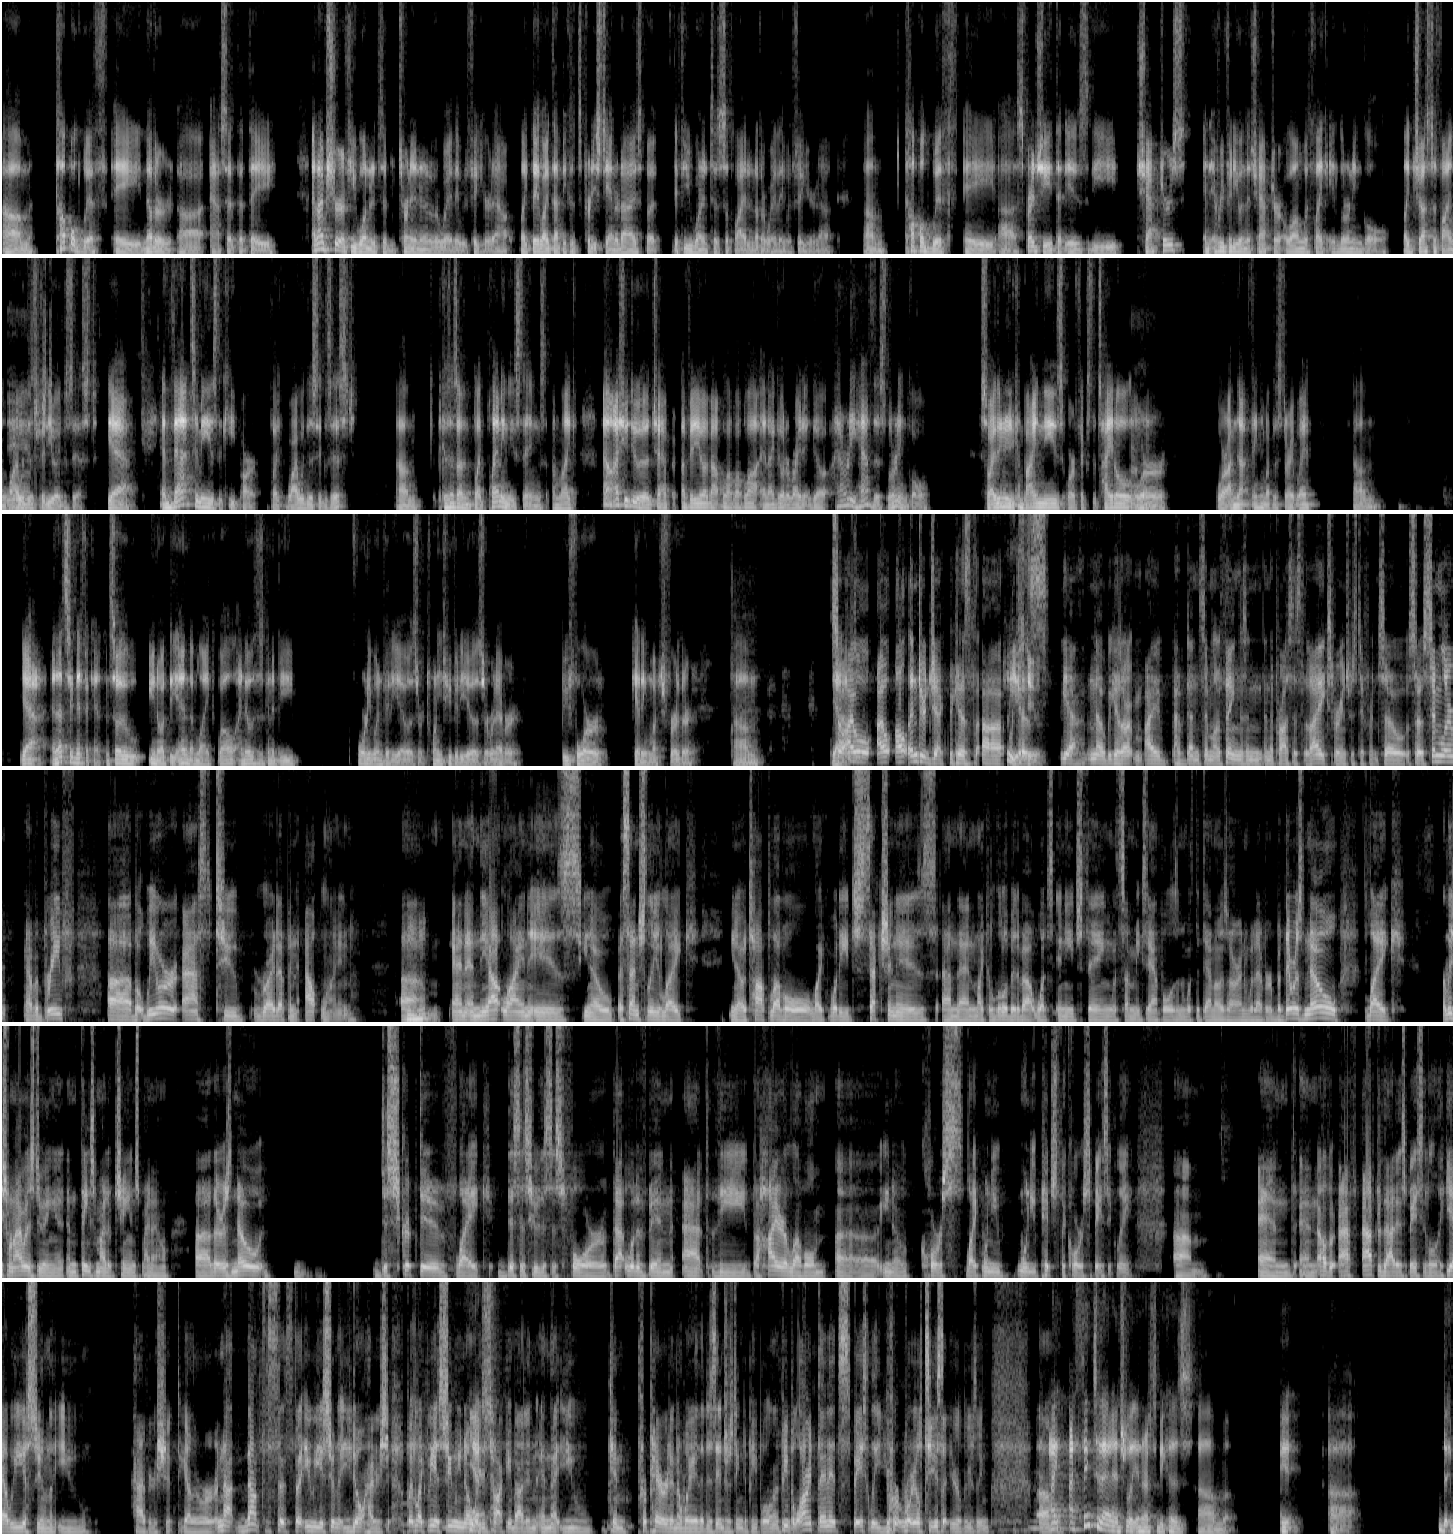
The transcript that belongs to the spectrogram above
um, coupled with a, another uh, asset that they and i'm sure if you wanted to turn it in another way they would figure it out. Like they like that because it's pretty standardized but if you wanted to supply it another way they would figure it out. Um, coupled with a uh, spreadsheet that is the chapters and every video in the chapter along with like a learning goal like justifying why would this video exist yeah and that to me is the key part like why would this exist um, because as i'm like planning these things i'm like oh, I should do a chap a video about blah blah blah, and I go to write it and go, I already have this learning goal, so I either need to combine these or fix the title Mhm. or or I'm not thinking about this the right way. Um, yeah, and that's significant. And so you know, at the end, I'm like, well, I know this is going to be 41 videos or 22 videos or whatever before getting much further. Um, So. I will I'll, I'll interject because uh Please do. because yeah no because our, I have done similar things and, and the process that I experienced was different. So so similar have a brief, uh, but we were asked to write up an outline, um, Mhm. and and the outline is you know essentially like you know top level like what each section is and then like a little bit about what's in each thing with some examples and what the demos are and whatever but there was no like at least when i was doing it and things might have changed by now uh, there was no descriptive like this is who this is for. That would have been at the the higher level uh you know course like when you when you pitch the course basically. Um and and other af- after that is basically like yeah we assume that you have your shit together or not not that that you we assume that you don't have your shit but like we assume you know what you're talking about and, and that you can prepare it in a way that is interesting to people and if people aren't then it's basically your royalties that you're losing. Um, I, I think to that it's really interesting because um, it uh,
